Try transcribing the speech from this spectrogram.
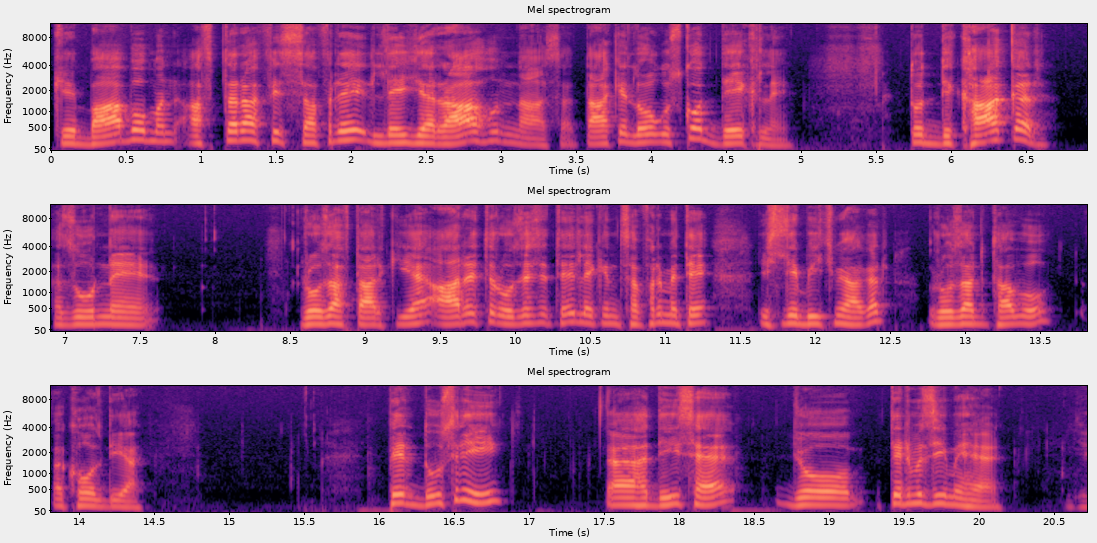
کہ باب و من افطرا فی سفر لے یراہ الناس، تاکہ لوگ اس کو دیکھ لیں۔ تو دکھا کر حضور نے روزہ افطار کیا ہے۔ آ رہے تھے، روزے سے تھے، لیکن سفر میں تھے، اس لیے بیچ میں آ کر روزہ جو تھا وہ کھول دیا۔ پھر دوسری حدیث ہے جو ترمزی میں ہے جی۔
